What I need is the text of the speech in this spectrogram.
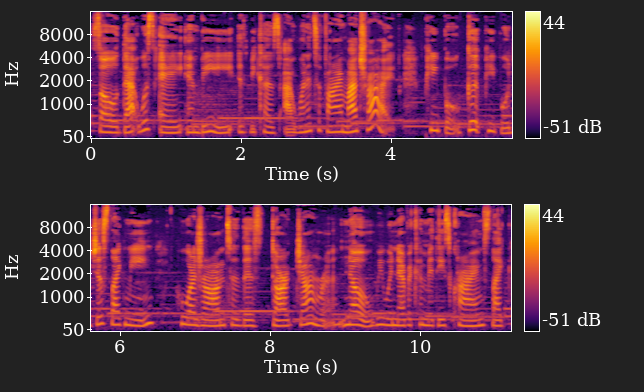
So that was A and B is because I wanted to find my tribe, people, good people just like me who are drawn to this dark genre. No, we would never commit these crimes like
